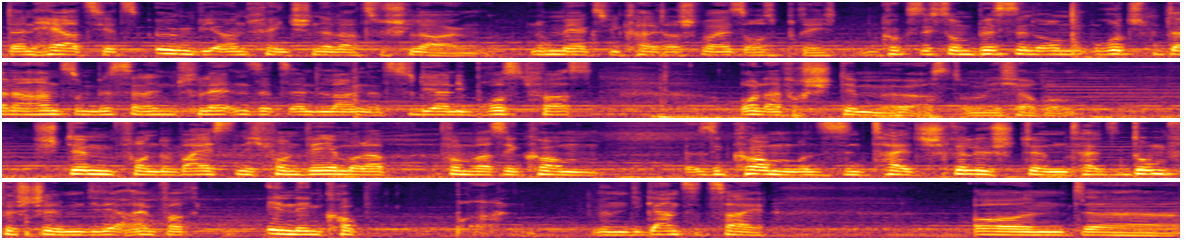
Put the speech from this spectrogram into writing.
dein Herz jetzt irgendwie anfängt schneller zu schlagen. Du merkst, wie kalter Schweiß ausbricht. Du guckst dich so ein bisschen um, rutscht mit deiner Hand so ein bisschen an den Toilettensitz entlang, als du dir an die Brust fasst und einfach Stimmen hörst um dich herum. Stimmen von, du weißt nicht von wem oder von was sie kommen. Sie kommen und es sind teils schrille Stimmen, teils dumpfe Stimmen, die dir einfach in den Kopf brennen. Die ganze Zeit. Und, äh.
